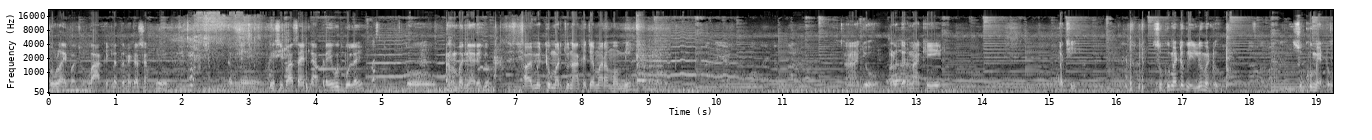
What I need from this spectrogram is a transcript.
સોળાય પાછો. વાક એટલે તમે કહેશો હું. તમને દેશી ભાષા એટલે આપણે એવું જ બોલાય. તો બન્યા રહેજો. હવે મીઠું મરચું નાખે છે મારા મમ્મી. હા, જો, હળદર નાખી. પછી સૂકું મેઠું લીલું મેઠું? સૂકું મેઠું.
